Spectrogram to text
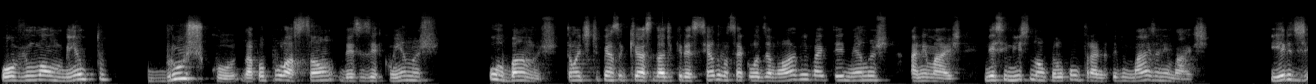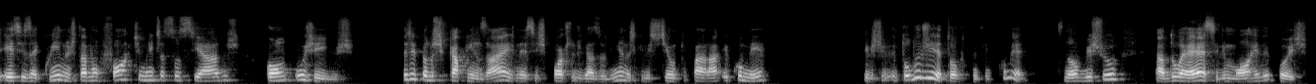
houve um aumento brusco da população desses equinos urbanos. Então a gente pensa que a cidade crescendo no século XIX vai ter menos animais. Nesse início não, pelo contrário, teve mais animais. E eles, esses equinos estavam fortemente associados com os rios seja pelos capinzais, nesses postos de gasolinas, que eles tinham que parar e comer. Eles, todo dia, todo, tem que comer. Senão o bicho adoece, ele morre depois.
